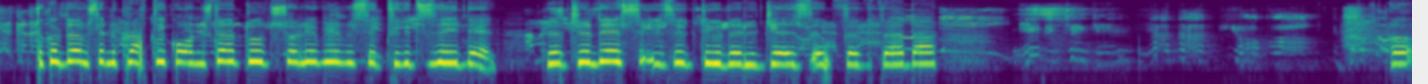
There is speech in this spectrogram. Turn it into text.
Yakaladım. Tıkıldım seni crafty kornistan tut söyleyebilir misin? Sıkıntısaydın. Kaçırdı sıkıntılacağız. Sıkıntıda da çekil ya da yok ol. Ha.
